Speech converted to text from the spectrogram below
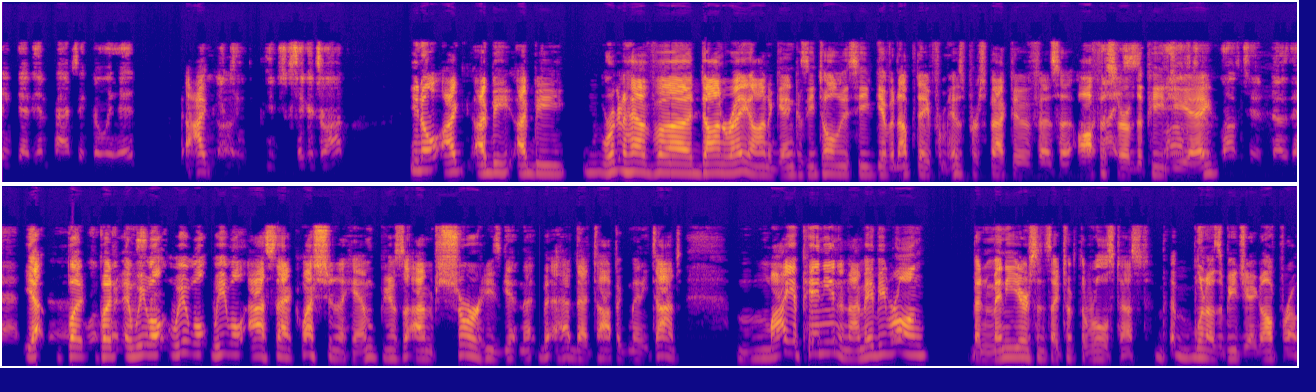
think that impacts it. Go ahead. I You can, you can take a drop. You know, I I'd be I'd be we're gonna have uh, Don Rea on again because he told us he'd give an update from his perspective as an officer of the Nice. Love PGA. to, love to know that. Yep, uh, but what- but what and we will we will we will ask that question to him because I'm sure he's getting that had that topic many times. My opinion, and I may be wrong, been many years since I took the rules test when I was a PGA golf pro.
